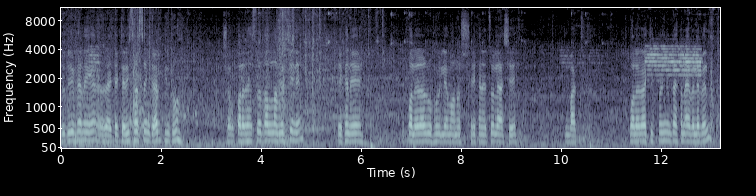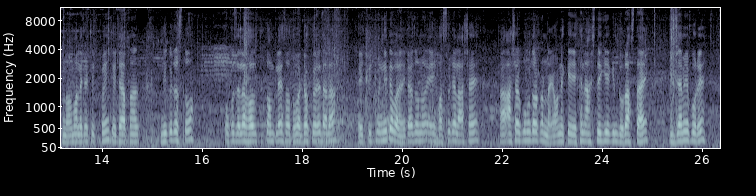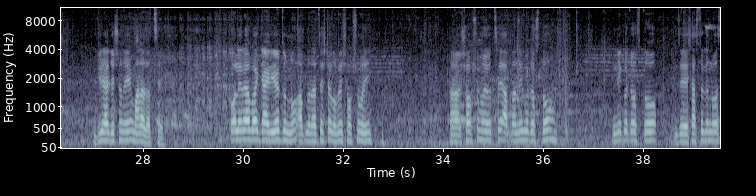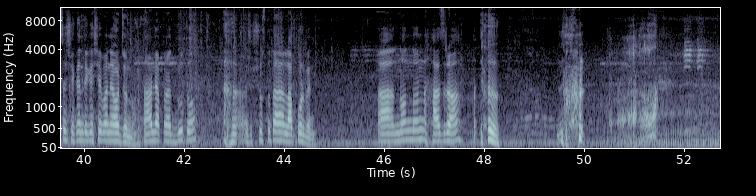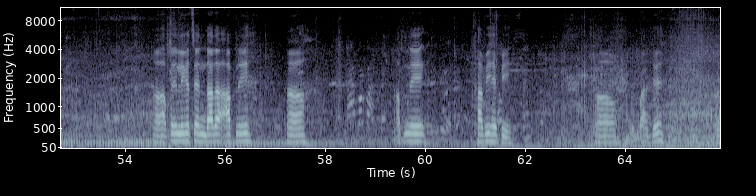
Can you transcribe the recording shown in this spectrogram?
যদি এখানে এটা একটা রিসার্চ সেন্টার কিন্তু সব কলেরা হাসপাতাল নামে চিনে, এখানে কলেরা রোগ হইলে মানুষ এখানে চলে আসে। বাট কলেরা ট্রিটমেন্ট কিন্তু এখন অ্যাভেলেবেল নর্মাল একটা ট্রিটমেন্ট এটা আপনার নিকটস্থ উপজেলা হেলথ কমপ্লেক্স অথবা ডক্টরের দ্বারা এই ট্রিটমেন্ট নিতে পারেন। এটার জন্য এই হসপিটালে আসায় আসার কোনো দরকার নাই। অনেকে এখানে আসতে গিয়ে কিন্তু রাস্তায় জ্যামে পড়ে ডিহাইড্রেশনে মারা যাচ্ছে। কলেরা বা ডায়রিয়ার জন্য আপনারা চেষ্টা করবেন সবসময় সবসময় হচ্ছে আপনার নিকটস্থ নিকটস্থ যে স্বাস্থ্যকেন্দ্র আছে সেখান থেকে সেবা নেওয়ার জন্য। তাহলে আপনারা দ্রুত সুস্থতা লাভ করবেন। নন্দন হাজরা। আপনি লিখেছেন, দাদা, আপনি আপনি হ্যাপি হ্যাপি বার্থডে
